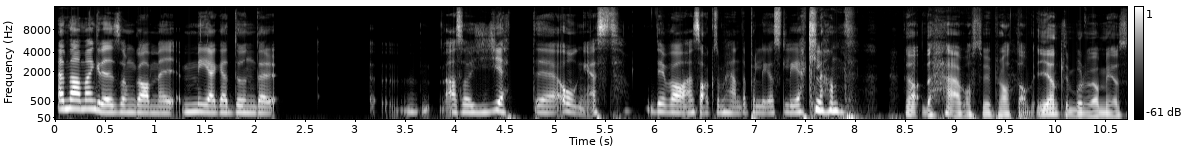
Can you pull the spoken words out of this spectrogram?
En annan grej som gav mig mega dunder, alltså jätteångest, det var en sak som hände på Leos Lekland. Ja, det här måste vi prata om. Egentligen borde vi ha med oss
